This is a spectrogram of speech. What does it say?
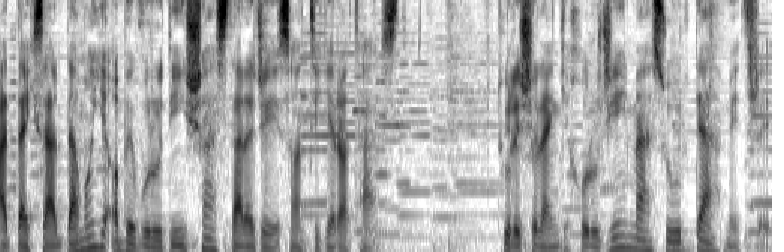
حداکثر دمای آب ورودی 60 درجه سانتیگراد است طول شلنگ خروجی این محصول 10 متره.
